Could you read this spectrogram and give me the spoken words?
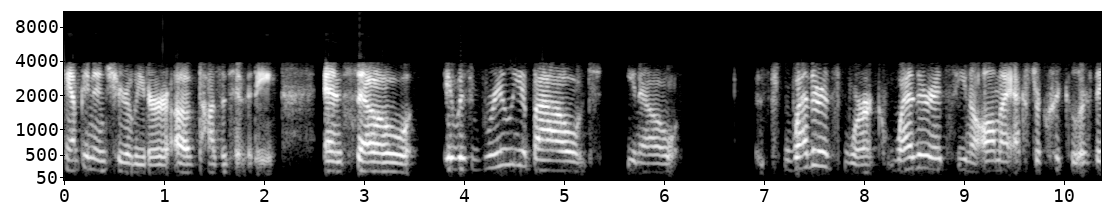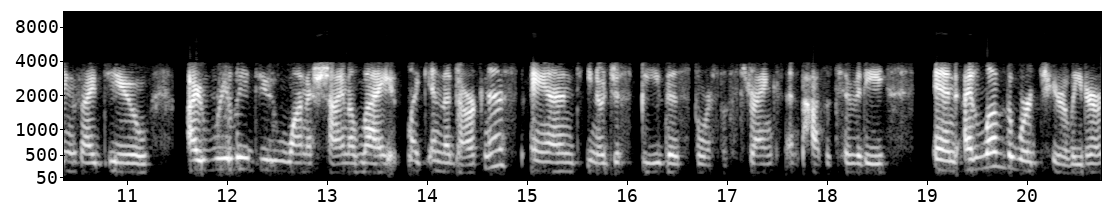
champion and cheerleader of positivity, and so it was really about you know whether it's work, whether it's you know all my extracurricular things I do, I really do want to shine a light like in the darkness and, you know, just be this source of strength and positivity. And I love the word cheerleader.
